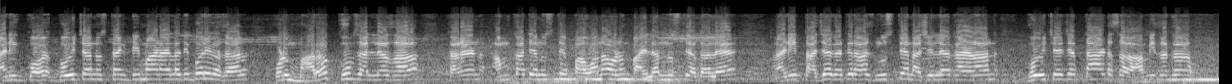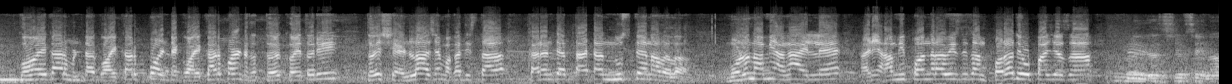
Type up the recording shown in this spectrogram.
आनी गोंय गोंयच्या नुस्त्यांक डिमांड आयला ती बरी गजाल. पूण म्हारग खूब जाल्लें आसा कारण आमकां तें नुस्तें पावना म्हणून भायल्यान नुस्तें येतालें आनी ताज्या खातीर आज नुस्तें नाशिल्ल्या कारणान गोंयचें जें ताट आसा आमी जाका गोंयकार म्हणटा गोंयकारपण तें गोंयकारपण थंय खंय तरी थंय शेणलां अशें म्हाका दिसता कारण त्या ताटान नुस्तें ना जालां. म्हणून आमी हांगा आयिल्ले आनी आमी पंदरा वीस दिसान परत येवपाचें आसा. शिवसेना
